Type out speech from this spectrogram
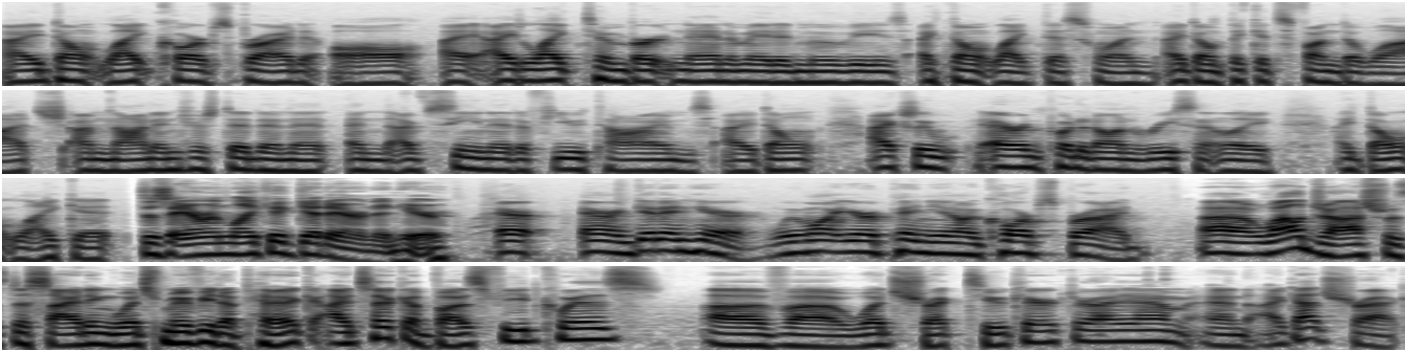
I don't like Corpse Bride at all. I, I like Tim Burton animated movies. I don't like this one. I don't think it's fun to watch. I'm not interested in it, and I've seen it a few times. I don't. Actually, Aaron put it on recently. I don't like it. Does Aaron like it? Get Aaron in here. Aaron, Aaron, get in here. We want your opinion on Corpse Bride. Uh, while Josh was deciding which movie to pick, I took a BuzzFeed quiz of uh, what Shrek 2 character I am, and I got Shrek.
